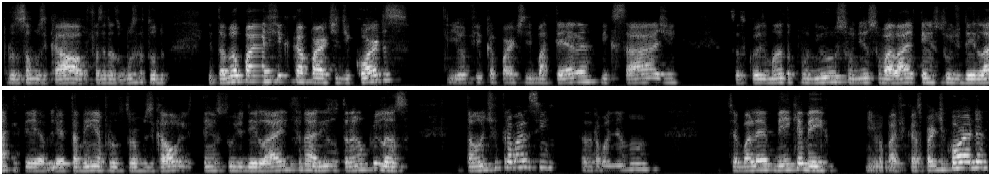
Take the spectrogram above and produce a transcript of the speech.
Produção musical, fazendo as músicas, tudo. Então meu pai fica com a parte de cordas e eu fico com a parte de bateria, mixagem, essas coisas, manda pro Nilson, o Nilson vai lá, ele tem o estúdio dele lá, que tem, ele é também é produtor musical, ele tem o estúdio dele lá, ele finaliza o trampo e lança. Então a gente trabalha assim, tá trabalhando, o trabalho é meio que é meio. E meu pai fica as partes de corda,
